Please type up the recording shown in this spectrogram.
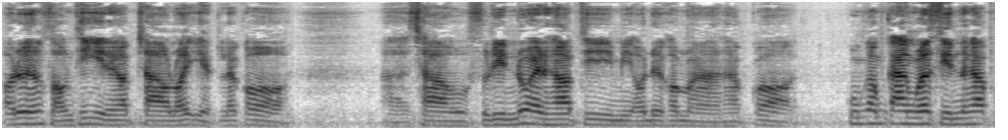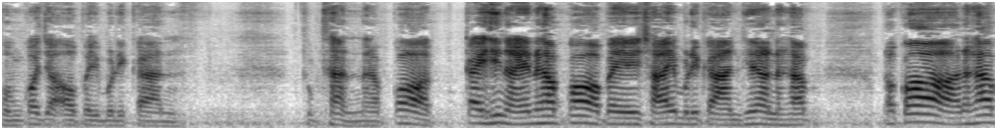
ออเดอร์ทั้งสองที่นะครับ ชาวร้อยเอ็ดแล้วก็ ชาวสุรินทร์ด้วยนะครับ ที่มีออเดอร์เข้ามานะครับ ก็กรุงกำกลางกรสินนะครับ ผมก็จะเอาไปบริการทุกท่านนะครับ ก็ใกล้ที่ไหนนะครับ ก็ไปใช้บริการที่นั่นนะครับ แล้วก็นะครับ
